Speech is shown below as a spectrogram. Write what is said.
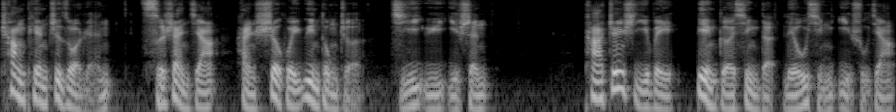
唱片制作人、慈善家和社会运动者。集于一身，她真是一位变革性的流行艺术家。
